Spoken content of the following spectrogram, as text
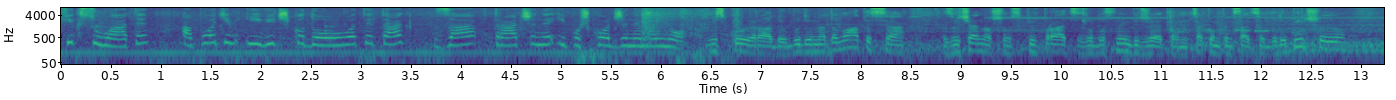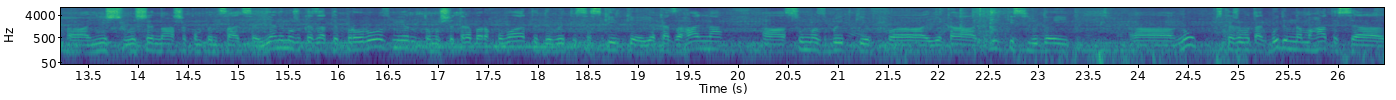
фіксувати, а потім і відшкодовувати так за втрачене і пошкоджене майно. міською радою буде надаватися. Звичайно, що в співпраці з обласним бюджетом ця компенсація буде більшою, ніж лише наша компенсація. Я не можу казати про розмір, тому що треба рахувати, дивитися, скільки, яка загальна сума збитків, яка кількість людей. Ну, скажімо так, будемо намагатися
